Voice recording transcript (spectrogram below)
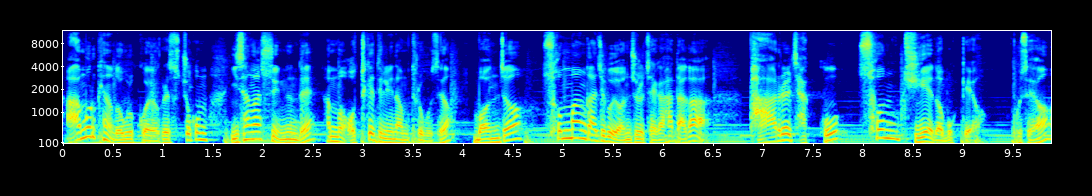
아무렇게나 넣어볼 거예요. 그래서 조금 이상할 수 있는데 한번 어떻게 들리나 한번 들어보세요. 먼저 손만 가지고 연주를 제가 하다가 발을 잡고 손 뒤에 넣어 볼게요. 보세요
